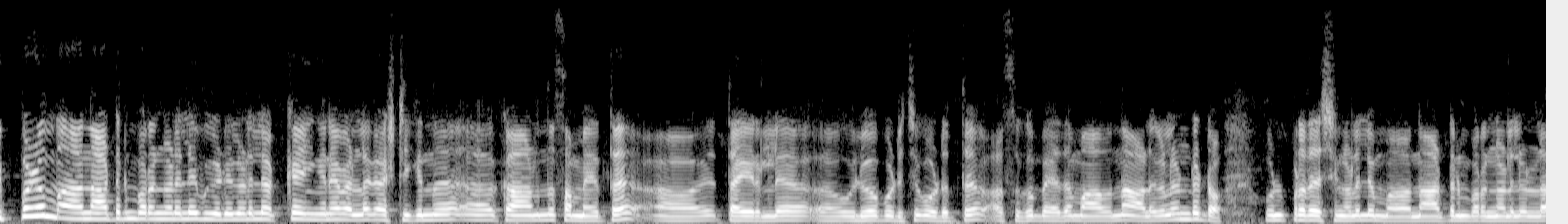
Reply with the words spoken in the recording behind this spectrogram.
ഇപ്പോഴും നാട്ടിൻ നാട്ടിൻപുറങ്ങളിലെ വീടുകളിലൊക്കെ ഇങ്ങനെ വെള്ളം കഷ്ടിക്കുന്ന കാണുന്ന സമയത്ത് തൈരിൽ ഉലുവ പൊടിച്ച് കൊടുത്ത് അസുഖം ഭേദമാവുന്ന ആളുകളുണ്ട് കേട്ടോ ഉൾപ്രദേശങ്ങളിലും നാട്ടിൻ നാട്ടിൻപുറങ്ങളിലുള്ള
